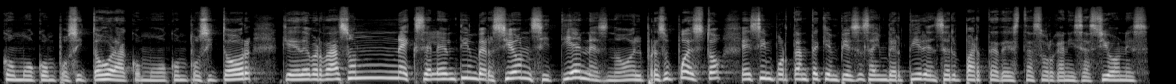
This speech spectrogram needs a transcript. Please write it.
como compositor compositora, como compositor, que de verdad son una excelente inversión si tienes ¿no? el presupuesto. Es importante que empieces a invertir en ser parte de estas organizaciones.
